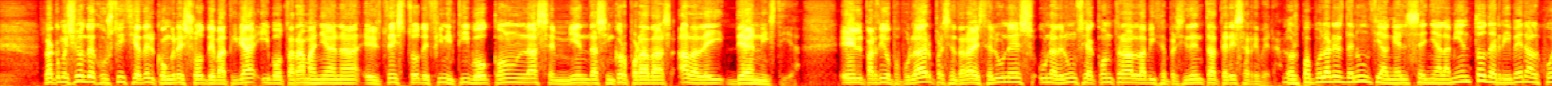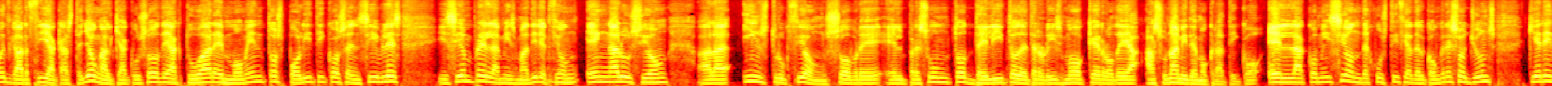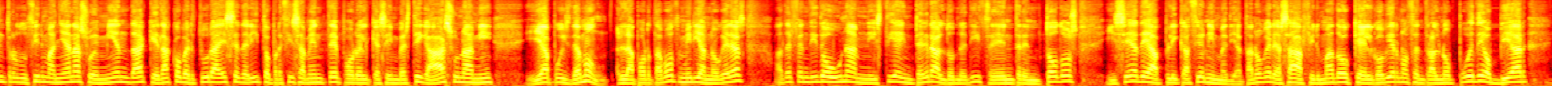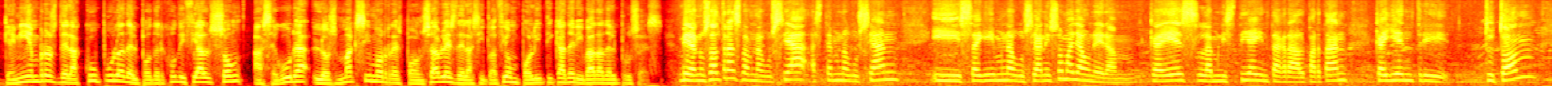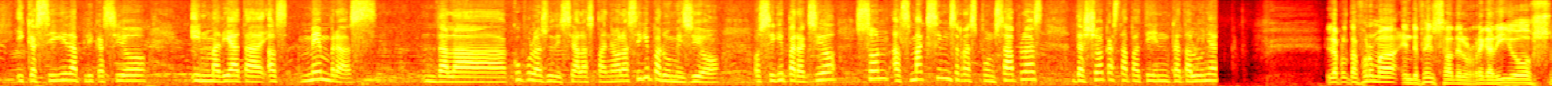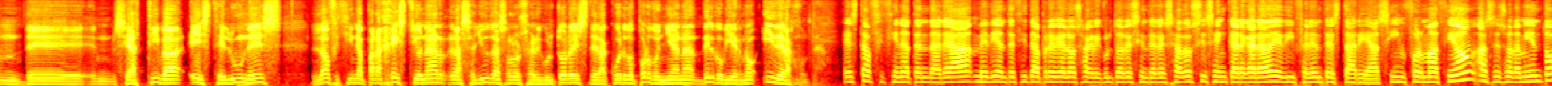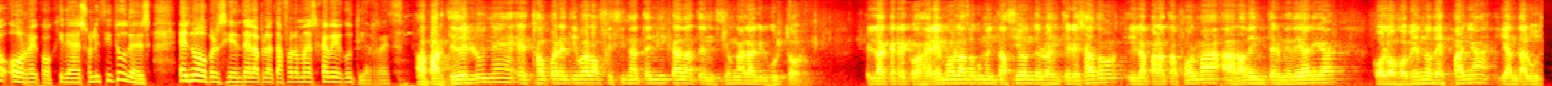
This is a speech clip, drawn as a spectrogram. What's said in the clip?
La Comisión de Justicia del Congreso debatirá y votará mañana el texto definitivo con las enmiendas incorporadas a la ley de amnistía. El Partido Popular presentará este lunes una denuncia contra la vicepresidenta Teresa Rivera. Los populares denuncian el señalamiento de Rivera al juez García Castellón, al que acusó de actuar en momentos políticos sensibles y siempre en la misma dirección, en alusión a la instrucción sobre el presunto delito de terrorismo que rodea a Tsunami Democrático. En la Comisión de Justicia del Congreso, quiere introducir mañana su enmienda que da cobertura a ese delito precisamente por el que se investiga a Tsunami y a Puigdemont. La portavoz Miriam Nogueras ha defendido una amnistía integral donde dice entren todos y sea de aplicación inmediata. Nogueras ha afirmado que el gobierno central no puede obviar que miembros de la cúpula del Poder Judicial son, asegura, los máximos responsables de la situación política derivada del procés. Mira, nosaltres vam negociar, estem negociant i seguim negociant i som allà on érem, que és l'amnistia integral. Per que hi entri tothom i que sigui d'aplicació immediata. Els membres de la cúpula judicial espanyola, sigui per omissió o sigui per acció, són els màxims responsables d'això que està patint Catalunya. La plataforma en defensa de los regadíos de, se activa este lunes la oficina para gestionar las ayudas a los agricultores del acuerdo por Doñana del Gobierno y de la Junta. Esta oficina atenderá mediante cita previa a los agricultores interesados y se encargará de diferentes tareas, información, asesoramiento o recogida de solicitudes. El nuevo presidente de la plataforma es Javier Gutiérrez. A partir del lunes está operativa la oficina técnica de atención al agricultor en la que recogeremos la documentación de los interesados y la plataforma hará de intermediaria con los gobiernos de España y Andalucía.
